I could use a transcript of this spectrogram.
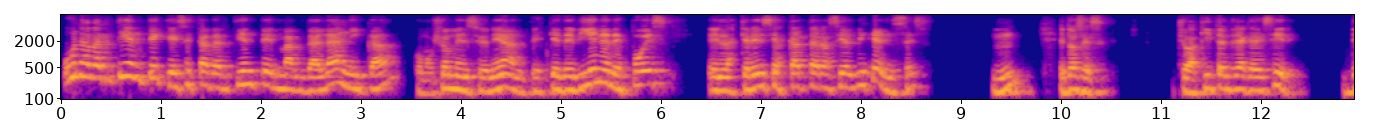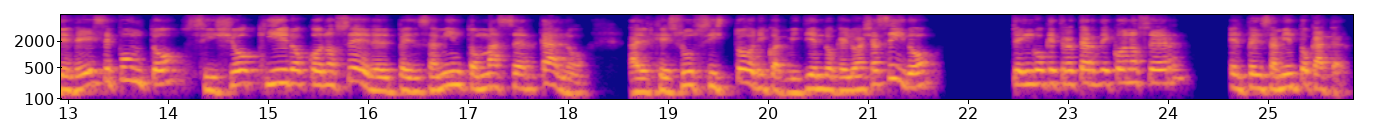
Una vertiente, que es esta vertiente magdalánica, como yo mencioné antes, que deviene después en las creencias cátaras y albigenses. Entonces, yo aquí tendría que decir, desde ese punto, si yo quiero conocer el pensamiento más cercano al Jesús histórico, admitiendo que lo haya sido, tengo que tratar de conocer el pensamiento cátar.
